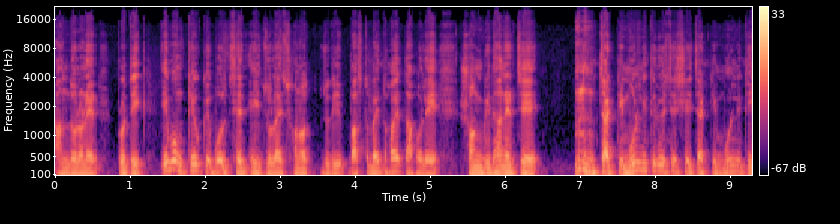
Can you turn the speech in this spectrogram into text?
আন্দোলনের প্রতীক। এবং কেউ কেউ বলছেন এই জুলাই সনদ যদি বাস্তবায়িত হয়, তাহলে সংবিধানের যে চারটি মূলনীতি রয়েছে, সেই চারটি মূলনীতি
